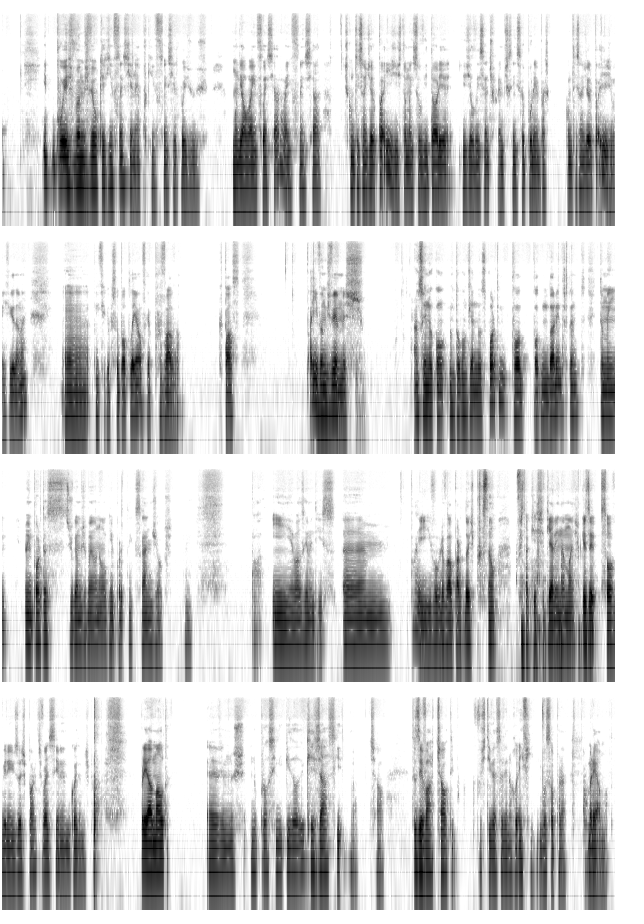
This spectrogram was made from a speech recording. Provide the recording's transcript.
E depois vamos ver o que é que influencia, né? Porque influencia depois os. O Mundial vai influenciar, vai influenciar as competições europeias, isto também se o Vitória e o Gil Vicente esperemos que se apurem para as competições europeias, o Benfica também. Uh, Benfica passou para o playoff, é provável que passe. E vamos ver, mas não sei, não estou confiando no Sporting, pode, pode mudar, entretanto, também não importa se jogamos bem ou não, o que importa é que se ganhe jogos. Pá, e é basicamente isso. Um, pá, e vou gravar a parte 2 porque senão vou estar aqui a chatear ainda mais. Quer dizer, só ouvirem as duas partes vai ser a mesma coisa, mas pronto. Obrigado, malta. Uh, Vemo-nos no próximo episódio, que é já a seguir. Vá, tchau. Estou a dizer vá, tchau, tipo, que vos estivesse a ver na rua. Enfim, vou só parar. Obrigado, malta.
